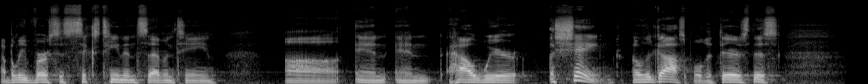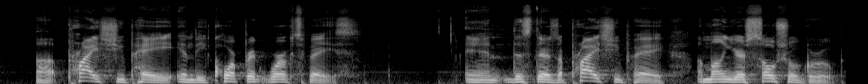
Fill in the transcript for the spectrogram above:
I believe verses 16 and 17, uh, and, and how we're ashamed of the gospel, that there's this uh, price you pay in the corporate workspace. And this, there's a price you pay among your social group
